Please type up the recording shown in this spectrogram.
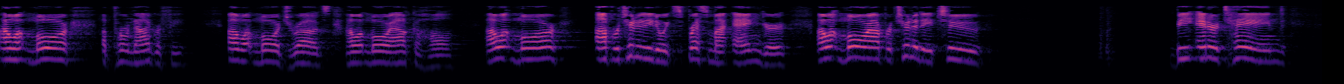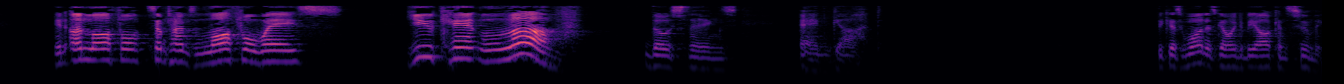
I want more of pornography. I want more drugs. I want more alcohol. I want more opportunity to express my anger. I want more opportunity to be entertained in unlawful, sometimes lawful ways. You can't love those things and God. Because one is going to be all consuming.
